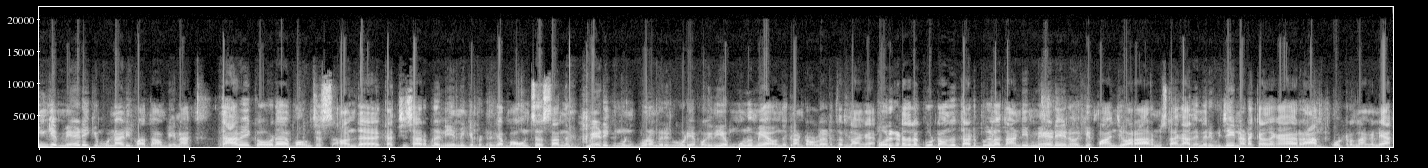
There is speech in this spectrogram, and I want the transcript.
இங்கே மேடைக்கு முன்னாடி பார்த்தோம் அப்படின்னா தாவேக்கோட பவுன்சர்ஸ் அந்த கட்சி சார்பில் நியமிக்கப்பட்டிருக்க பவுன்சர்ஸ் தான் அந்த மேடைக்கு முன்புறம் இருக்கக்கூடிய பகுதியை முழுமையாக வந்து கண்ட்ரோல் எடுத்திருந்தாங்க. ஒரு கட்டத்தில் கூட்டம் வந்து தடுப்புகளை தாண்டி மேடையை நோக்கி பாஞ்சு வர ஆரம்பிச்சிட்டாங்க. அதே மாதிரி விஜய் நடக்கிறதுக்காக ரேம்ப் போட்டிருந்தாங்க இல்லையா?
